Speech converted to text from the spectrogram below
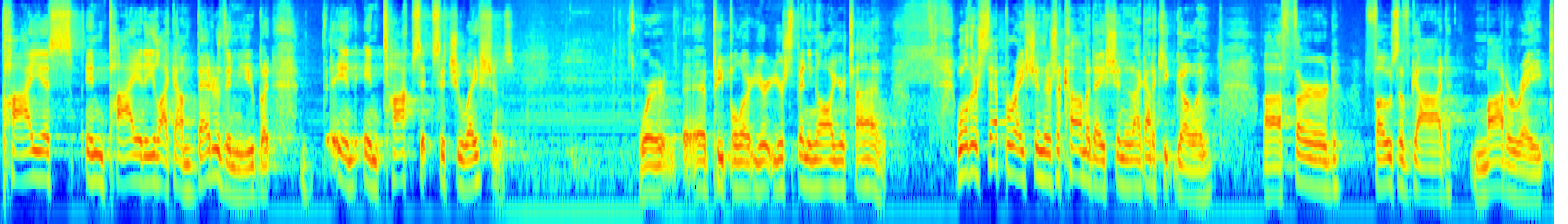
pious in piety like I'm better than you, but in, in toxic situations where uh, people are you're, you're spending all your time. Well, there's separation, there's accommodation, and I got to keep going. Uh, third, foes of God moderate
